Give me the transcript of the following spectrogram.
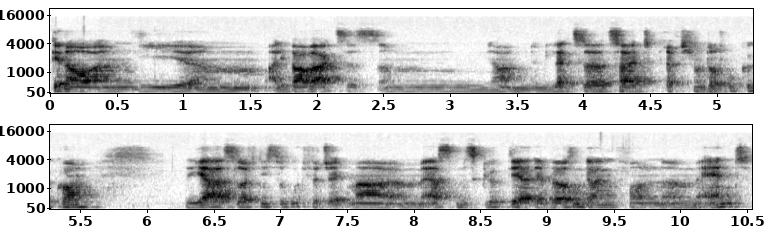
Genau, ähm, die ähm, Alibaba-Aktie ist ähm, ja, in letzter Zeit kräftig unter Druck gekommen. Ja, es läuft nicht so gut für Jack Ma. Ähm, erst missglückte ja der Börsengang von ähm, Ant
